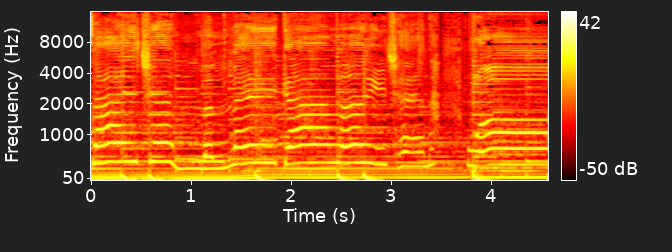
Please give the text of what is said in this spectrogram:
再见了，泪干了以前，我。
